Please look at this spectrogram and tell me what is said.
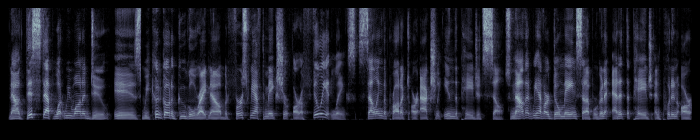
Now this step, what we want to do is we could go to Google right now, but first we have to make sure our affiliate links selling the product are actually in the page itself. So now that we have our domain set up, we're going to edit the page and put in our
